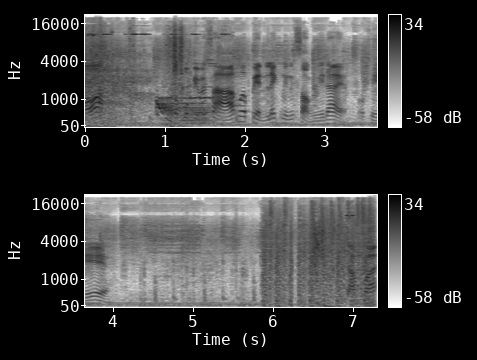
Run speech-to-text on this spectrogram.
อ๋อตัวปุ่มเปลี่ยนภาษาเพื่อเปลี่ยนเลขหนึ่งสองนี้ได้ โอเคจำไว้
